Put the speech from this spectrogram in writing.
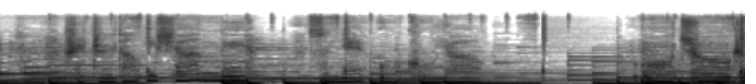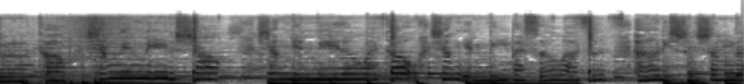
谁知道一想你，思念无苦药。无处可好，想念你的笑，想念你的外套，想念你白色袜子和你身上的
